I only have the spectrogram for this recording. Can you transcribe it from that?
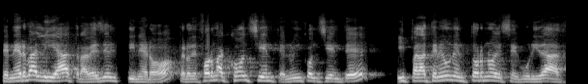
tener valía a través del dinero, pero de forma consciente, no inconsciente, y para tener un entorno de seguridad?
